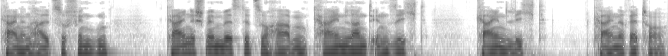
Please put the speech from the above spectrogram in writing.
keinen Halt zu finden, keine Schwimmweste zu haben, kein Land in Sicht, kein Licht, keine Rettung.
